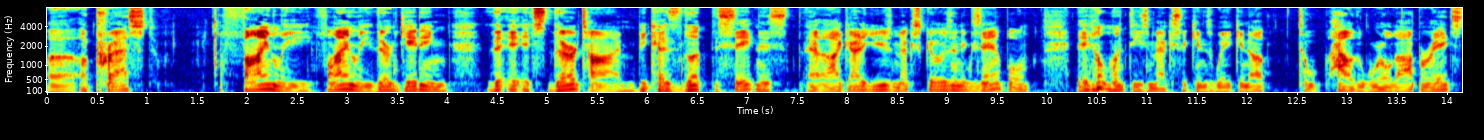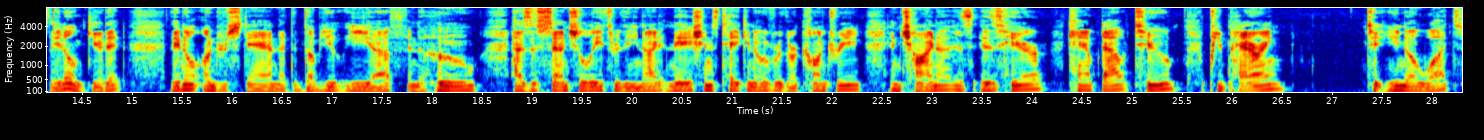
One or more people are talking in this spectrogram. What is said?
uh, oppressed, finally, finally, they're getting, the, it's their time because look, the Satanists, I got to use Mexico as an example. They don't want these Mexicans waking up to how the world operates. They don't get it. They don't understand that the WEF and the WHO has essentially, through the United Nations, taken over their country, and China is, is here, camped out too, preparing to, you know what?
